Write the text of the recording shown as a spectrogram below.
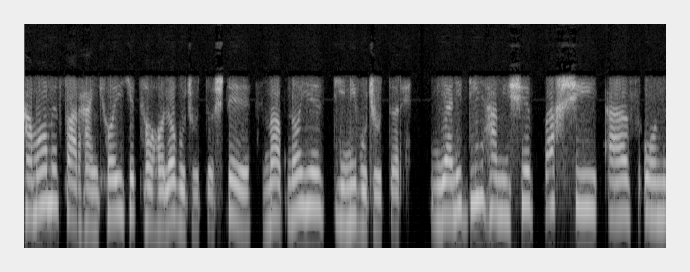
تمام فرهنگ هایی که تا حالا وجود داشته مبنای دینی وجود داره. یعنی دین همیشه بخشی از اون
